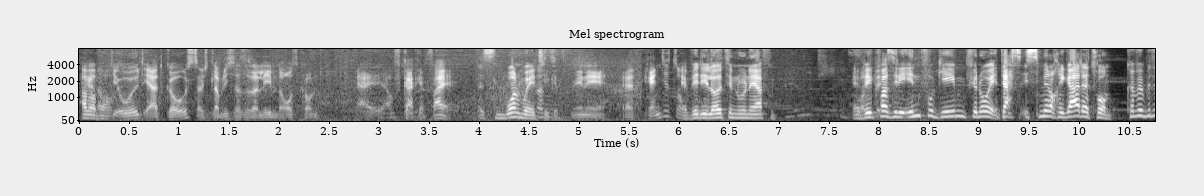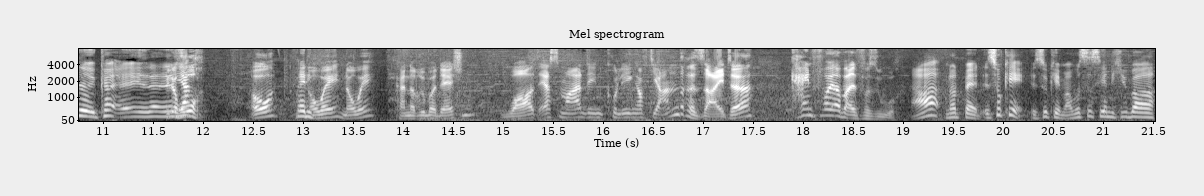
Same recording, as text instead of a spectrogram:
Aber warum? Die Ult, er hat Ghost, aber ich glaube nicht, dass er da lebend rauskommt. Ja, ja, auf gar keinen Fall. Das ist ein One-Way-Ticket. Nee, nee, er rennt jetzt auch. Er will die Leute nur nerven. Er will quasi die Info geben für Noe. Das ist mir doch egal, der Turm. Können wir bitte. Können, äh, Wieder ja. hoch. Oh, Ready. no way, no way. Kann darüber dashen. Wild erstmal den Kollegen auf die andere Seite. Kein Feuerballversuch. Ah, not bad. Ist okay, ist okay. Man muss das hier nicht über,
